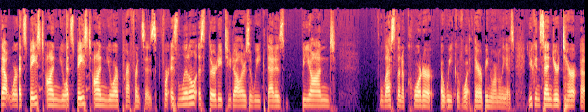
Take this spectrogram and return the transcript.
that works that's based on your that's based on your preferences for as little as $32 a week. That is beyond less than a quarter a week of what therapy normally is. You can send your ter- uh,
